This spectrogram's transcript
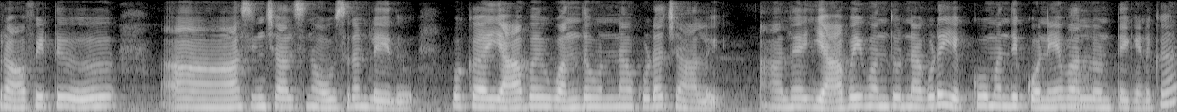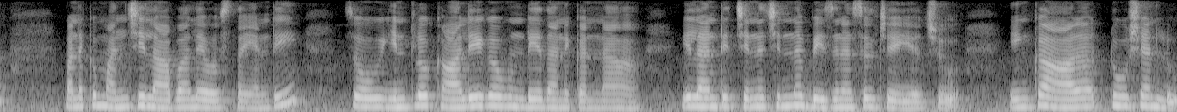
ప్రాఫిట్ ఆశించాల్సిన అవసరం లేదు. ఒక యాభై వంద ఉన్నా కూడా చాలు. అలా యాభై వంద ఉన్నా కూడా ఎక్కువ మంది కొనే వాళ్ళు ఉంటే కనుక మనకు మంచి లాభాలే వస్తాయండి. సో ఇంట్లో ఖాళీగా ఉండేదానికన్నా ఇలాంటి చిన్న చిన్న బిజినెస్లు చేయొచ్చు. ఇంకా ట్యూషన్లు.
